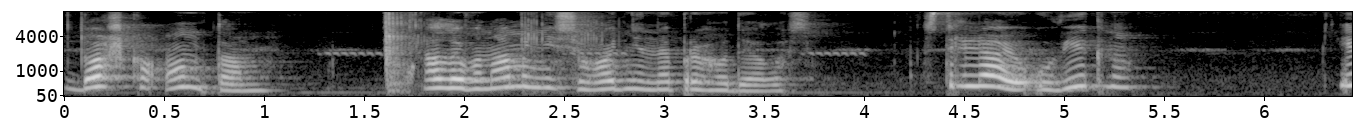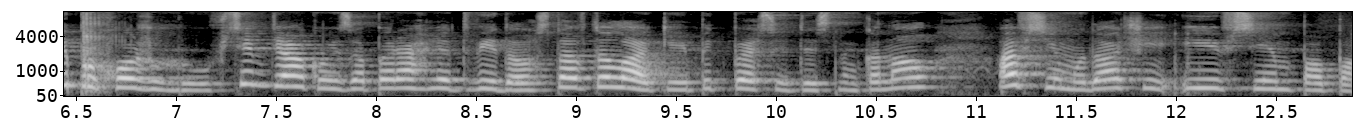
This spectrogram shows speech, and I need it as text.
Дошка он там. Але вона мені сьогодні не пригодилась. Стріляю у вікна і проходжу гру. Всім дякую за перегляд відео. Ставте лайки і підписуйтесь на канал. А всім удачі і всім па-па.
